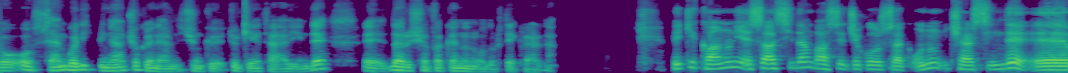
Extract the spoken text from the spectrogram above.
o, o sembolik bina çok önemli çünkü Türkiye tarihinde e, Darüşşafaka'nın olur tekrardan. Peki Kanuni Esasi'den bahsedecek olursak onun içerisinde e,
